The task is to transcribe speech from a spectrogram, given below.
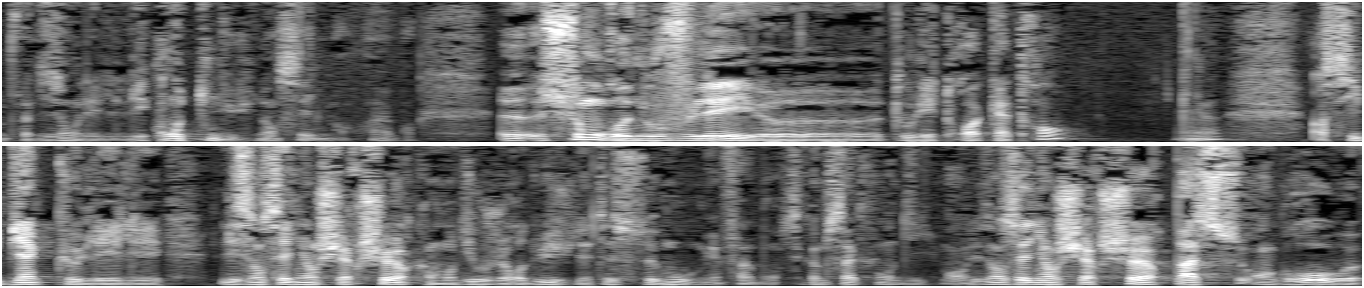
enfin disons les, les contenus d'enseignement, hein, bon, sont renouvelés tous les trois quatre ans. Hein. Alors si bien que les, les, les enseignants-chercheurs, comme on dit aujourd'hui, je déteste ce mot, mais enfin bon, c'est comme ça qu'on dit. Bon, les enseignants-chercheurs passent en gros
